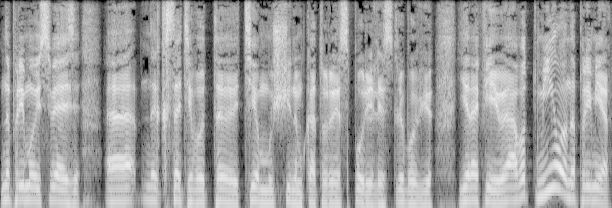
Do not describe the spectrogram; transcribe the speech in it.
на прямой связи. Э, Кстати, вот э, тем мужчинам, которые спорили с Любовью Ерофеевой. А вот Мила, например,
